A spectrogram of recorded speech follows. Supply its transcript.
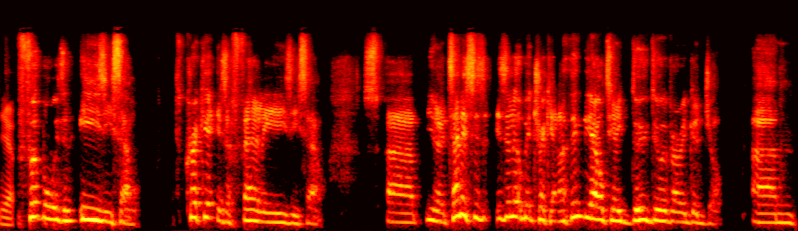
yeah, football is an easy sell. Cricket is a fairly easy sell. Uh, you know, tennis is is a little bit tricky, and I think the LTA do do a very good job. Um,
